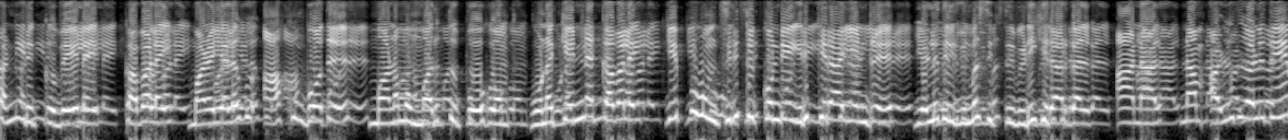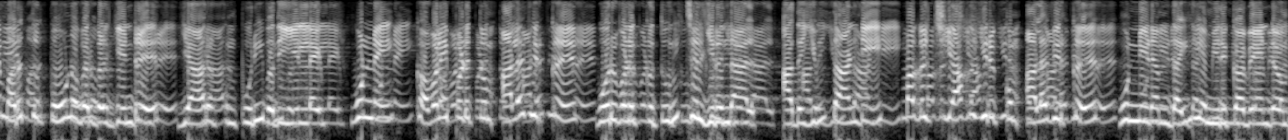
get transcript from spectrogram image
கண்ணீருக்கு வேலை. கவலை மழையளவு ஆகும் போது மனமும் மறுத்து போகும். உனக்கு என்ன கவலை? எப்பவும் சிரித்துக் கொண்டே இருக்கிறாய் என்று எளிதில் விமர்சித்து விடுகிறார்கள். ஆனால் நாம் அழுது அழுதே மறுத்து போனவர்கள் என்று யாருக்கும் செய்வது இல்லை. உன்னை கவலைப்படுத்தும் அளவிற்கு ஒருவனுக்கு துணிச்சல் இருந்தால் அதையும் தாண்டி மகிழ்ச்சியாக இருக்கும் அளவிற்கு உன்னிடம் தைரியம் இருக்க வேண்டும்.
